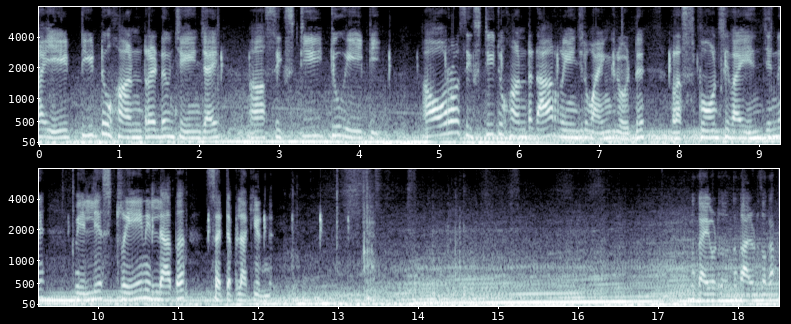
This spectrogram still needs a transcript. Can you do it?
ആ എയ്റ്റി ടു ഹൺഡ്രഡും ചേഞ്ചായി ആ sixty to eighty overall sixty to hundred ആ റേഞ്ചിൽ ഭയങ്കരമായിട്ട് റെസ്പോൺസീവായി എഞ്ചിന് വലിയ സ്ട്രെയിൻ ഇല്ലാത്ത സെറ്റപ്പിലാക്കിയിട്ടുണ്ട് ഒന്ന് കൈ കൊടുത്ത് ഒന്ന് കാലെടുത്ത് നോക്കാം.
